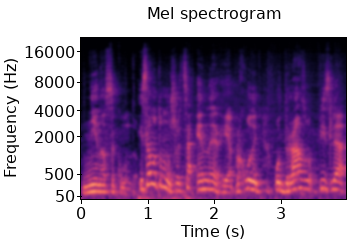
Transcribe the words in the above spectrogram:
ні на секунду. І саме тому, що ця енергія проходить одразу після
